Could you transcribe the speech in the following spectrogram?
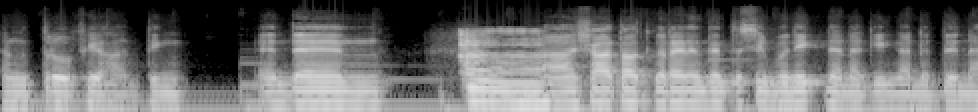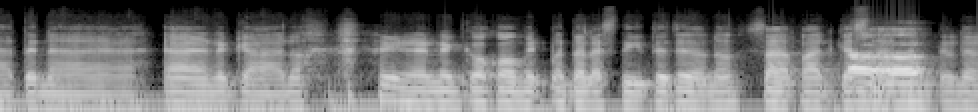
ng trophy hunting. And then Mm. uh, shoutout ko rin din to si Monique na naging ano din natin na uh, nag ano na nagko-comment madalas dito to, ano sa podcast Oo. natin to,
